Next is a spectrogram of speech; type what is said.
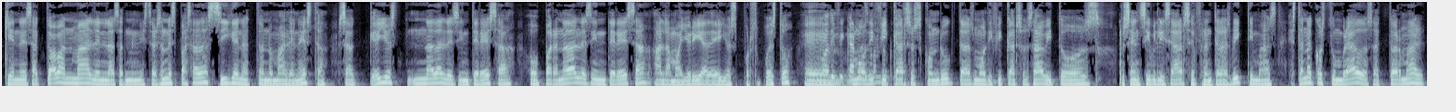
quienes actuaban mal en las administraciones pasadas siguen actuando mal en esta. O sea, que ellos nada les interesa o para nada les interesa a la mayoría de ellos, por supuesto, eh, modificar, modificar sus conductas, modificar sus hábitos, sensibilizarse frente a las víctimas, están acostumbrados a actuar mal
